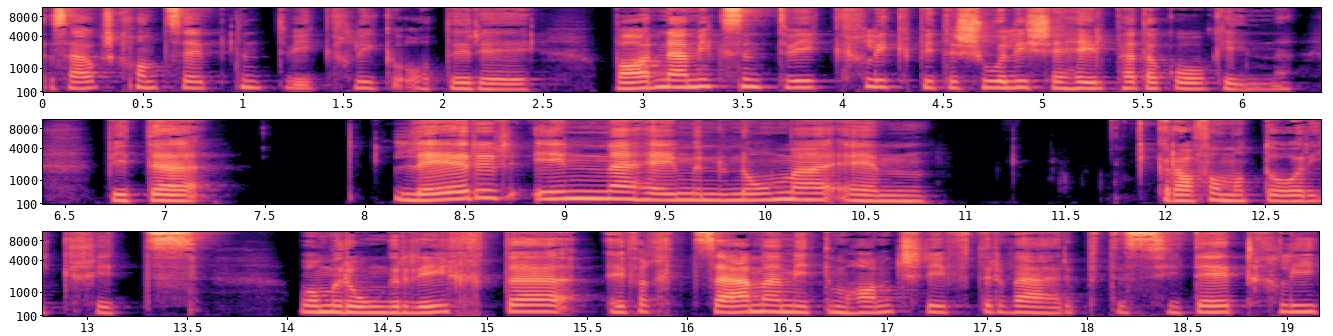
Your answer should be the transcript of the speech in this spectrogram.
Selbstkonzeptentwicklung oder äh, Wahrnehmungsentwicklung bei den schulischen Heilpädagoginnen. Bei den LehrerInnen haben wir nur ähm, Graphomotorik jetzt, wo wir unterrichten, einfach zusammen mit dem Handschrifterwerb, dass sie dort ein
